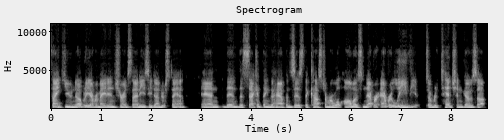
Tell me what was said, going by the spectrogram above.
thank you, nobody ever made insurance that easy to understand. And then the second thing that happens is the customer will almost never ever leave you. So retention goes up.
